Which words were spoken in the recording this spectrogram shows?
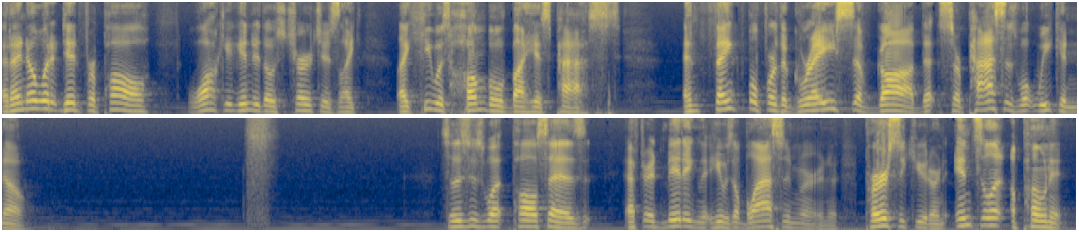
And I know what it did for Paul walking into those churches, like, like he was humbled by his past and thankful for the grace of God that surpasses what we can know. So, this is what Paul says after admitting that he was a blasphemer and a persecutor, an insolent opponent.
